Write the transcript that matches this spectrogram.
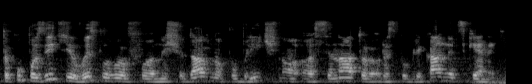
таку позицію висловив нещодавно публічно е, сенатор республіканець Кеннеді.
